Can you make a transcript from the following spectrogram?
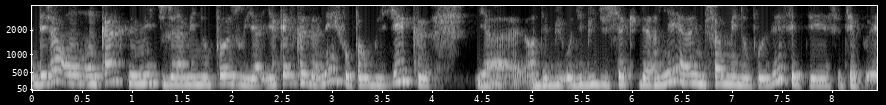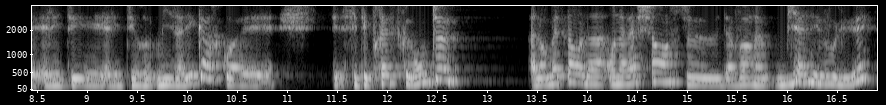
déjà, on, on calque le mythe de la ménopause où il y a, il y a quelques années. Il faut pas oublier que il y a un début, au début du siècle dernier, hein, une femme ménopausée, c'était c'était, elle était elle était mise à l'écart, quoi. C'était presque honteux. Alors maintenant, on a, on a la chance euh, d'avoir bien évolué,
